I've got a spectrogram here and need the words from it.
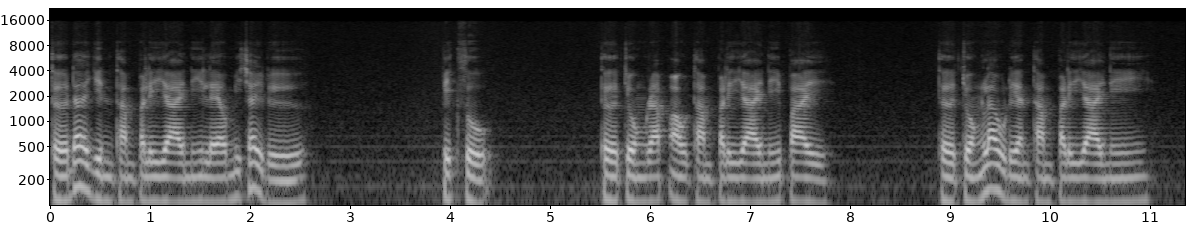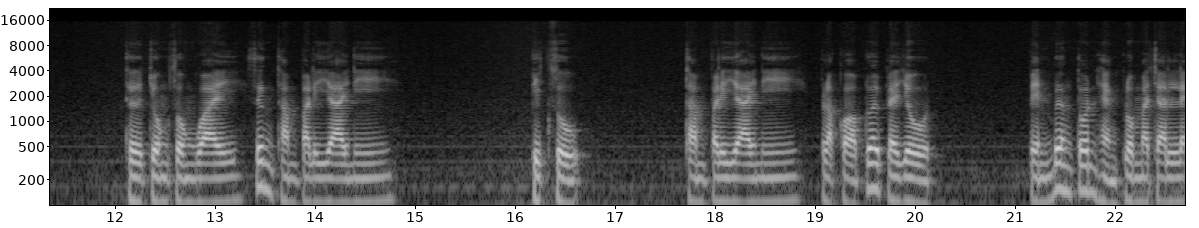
เธอได้ยินธรรมปริยายนี้แล้วมิใช่หรือ ภิกษุ เธอจงรับเอาธรรมปริยายนี้ไป เธอจงเล่าเรียนธรรมปริยายนี้ ธอจงทรงไว้ซึ่งทำปริยายนี้ ภิกษุทำปริยายนี้ประกอบด้วยประโยชน์ เป็นเบื้องต้นแห่งพรหมจรรย์แล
